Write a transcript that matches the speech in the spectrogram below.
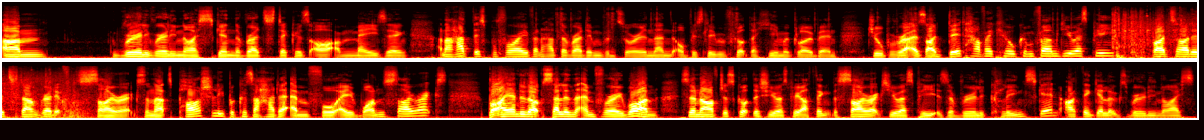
Um, really really nice skin. The red stickers are amazing. And i had this before i even had the red inventory. And then obviously we've got the hemoglobin. Dual berettas i did have a kill confirmed usp but i decided to downgrade it for the cyrex and that's partially because i had an m4a1 cyrex but I ended up selling the M4A1, so now I've just got this USP. I think the Cyrex USP is a really clean skin. I think it looks really nice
